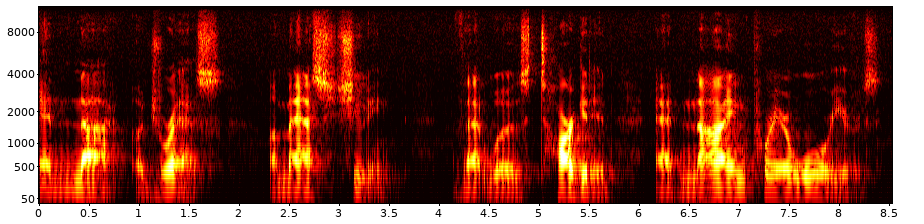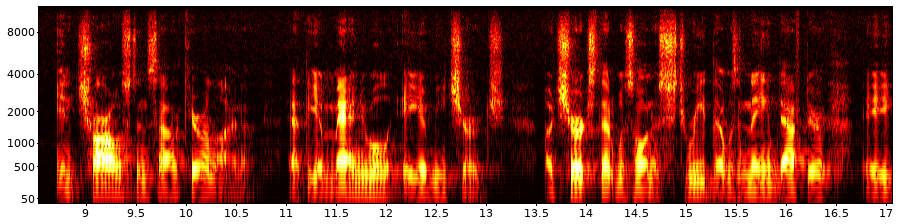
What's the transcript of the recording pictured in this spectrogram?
and not address a mass shooting that was targeted at nine prayer warriors in Charleston, South Carolina, at the Emanuel AME Church, a church that was on a street that was named after a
